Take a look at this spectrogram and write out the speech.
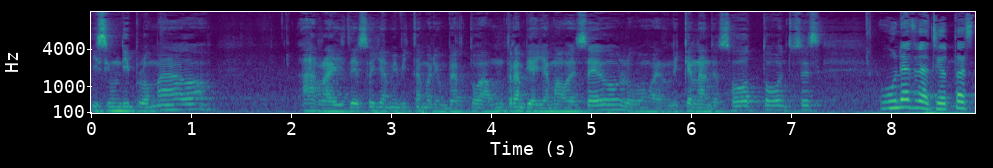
hice un diplomado. A raíz de eso ya me invita Mario Humberto a un tranvía llamado Deseo, luego a Enrique Hernández Soto. Entonces Una tras de otras,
